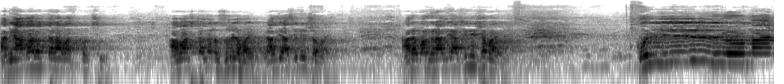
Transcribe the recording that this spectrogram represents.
আমি আবারও তেলাবাদ করছি। আওয়াজটা যেন জোরে হয়। রাজি আসেনি সবাই? আরও বর্গ রাজি আসেনি সবাই? কুল্লু মান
